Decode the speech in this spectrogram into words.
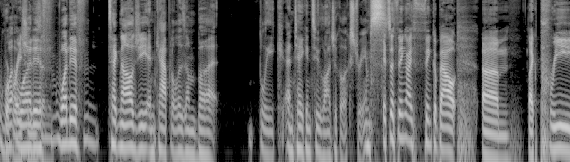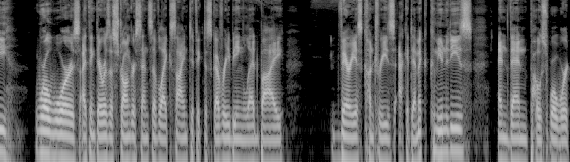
what, what if and- what if technology and capitalism but bleak and taken to logical extremes? It's a thing I think about, um, like pre World Wars. I think there was a stronger sense of like scientific discovery being led by various countries' academic communities. And then post World War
